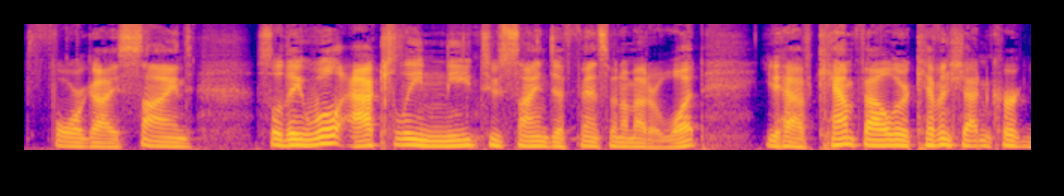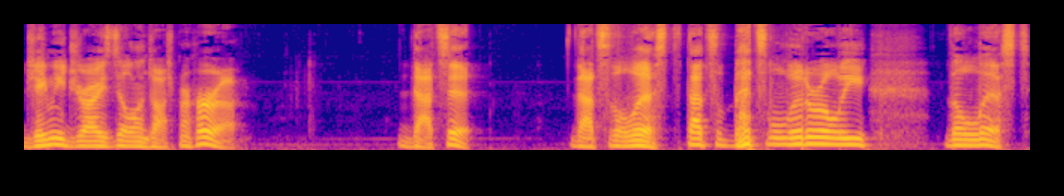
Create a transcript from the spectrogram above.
four guys signed So they will actually need to sign defensemen no matter what. You have Cam Fowler, Kevin Shattenkirk, Jamie Drysdale, and Josh Mahura. That's it. That's the list. That's that's literally the list.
